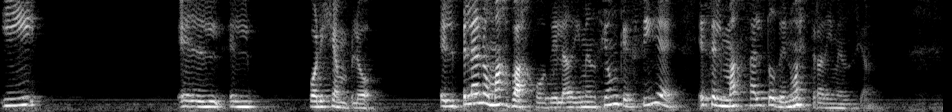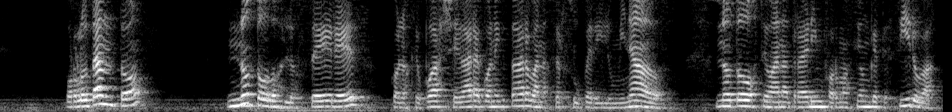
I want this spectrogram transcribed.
Y el, por ejemplo, el plano más bajo de la dimensión que sigue es el más alto de nuestra dimensión. Por lo tanto, no todos los seres con los que puedas llegar a conectar van a ser súper iluminados. No todos te van a traer información que te sirva.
